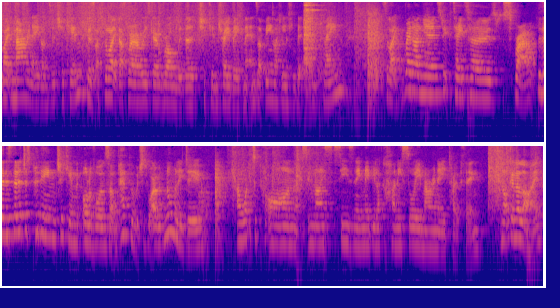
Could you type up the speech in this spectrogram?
like marinade onto the chicken because I feel like that's where I always go wrong with the chicken tray bake and it ends up being like a little bit too plain. So like red onion, sweet potatoes, sprout. But then instead of just putting chicken with olive oil and salt and pepper, which is what I would normally do, I want to put on some nice seasoning, maybe like a honey soy marinade type thing. Not gonna lie,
